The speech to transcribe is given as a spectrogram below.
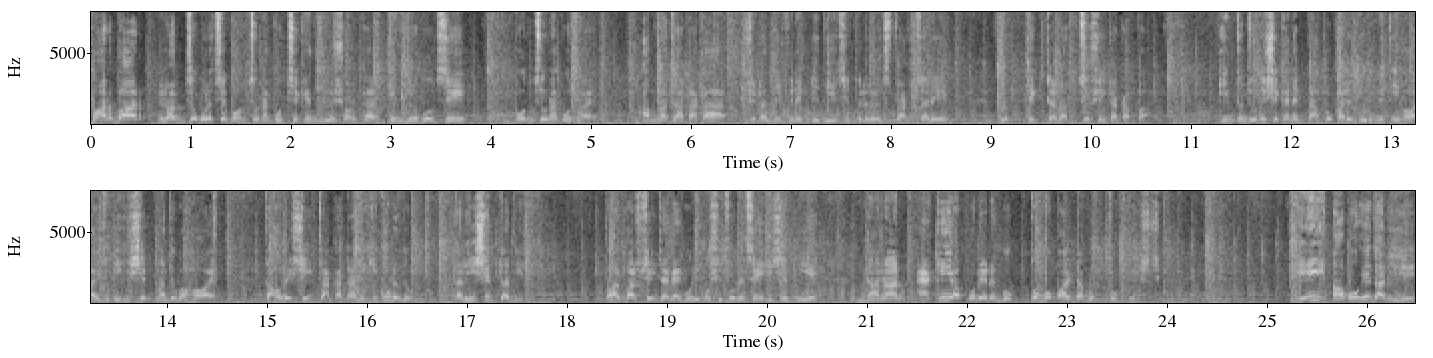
বারবার রাজ্য বলেছে বঞ্চনা করছে কেন্দ্রীয় সরকার। কেন্দ্র বলছে বঞ্চনা কোথায়? আমরা যা টাকা সেটা ডেফিনেটলি দিয়েছি ফেডারেল স্ট্রাকচারে প্রত্যেকটা রাজ্য সেই টাকা পায়। কিন্তু যদি সেখানে ব্যাপক হারে দুর্নীতি হয়, যদি হিসেব না দেওয়া হয়, তাহলে সেই টাকাটা আমি কি করে দেবো? তার হিসেবটা দিন। বারবার সেই জায়গায় গড়িমসি চলেছে, হিসেব নিয়ে নানান একে অপরের বক্তব্য পাল্টা বক্তব্য এসছে। এই আবহে দাঁড়িয়ে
